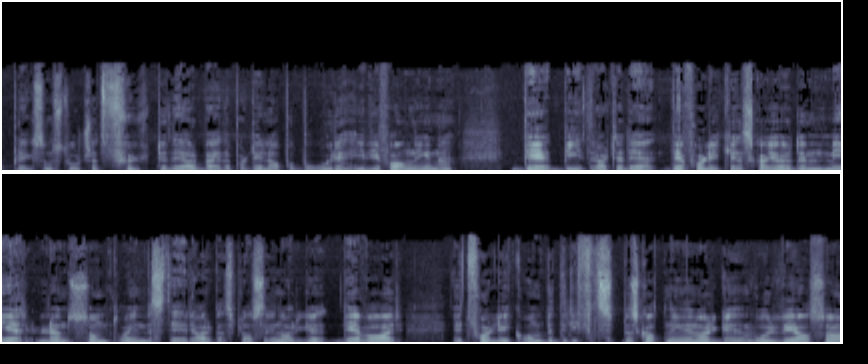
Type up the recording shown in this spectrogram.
opplegg som stort sett fulgte det Arbeiderpartiet la på bordet i de forhandlingene. Det bidrar til det. Det forliket skal gjøre det mer lønnsomt å investere i arbeidsplasser i Norge. Det var et forlik om bedriftsbeskatningen i Norge, hvor vi altså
